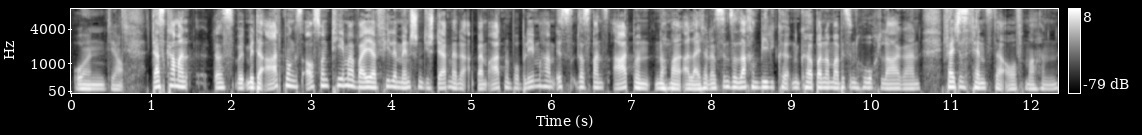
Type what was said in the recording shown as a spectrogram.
und ja. Das kann man, das mit der Atmung ist auch so ein Thema, weil ja viele Menschen, die sterben, ja beim Atmen Probleme haben, ist, dass man das Atmen nochmal erleichtert. Das sind so Sachen wie den Körper nochmal ein bisschen hochlagern, vielleicht das Fenster aufmachen.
